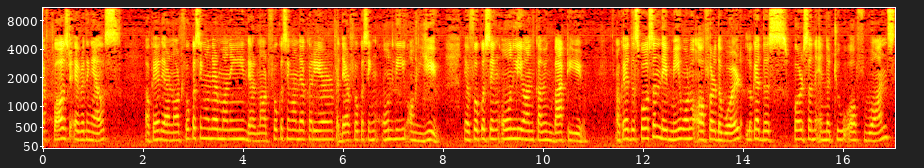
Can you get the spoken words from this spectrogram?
have paused everything else okay? They are not focusing on their money. They are not focusing on their career but they are focusing only on you. They are focusing only on coming back to you okay this person they may want to offer the world. Look at this person in the two of wands.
